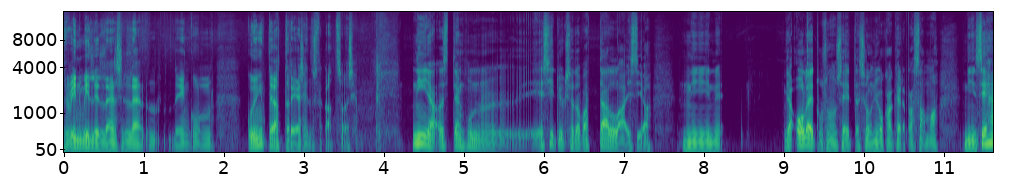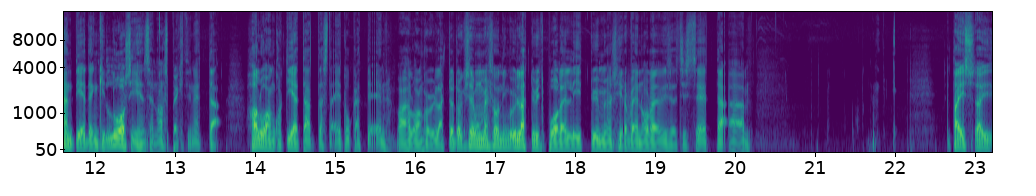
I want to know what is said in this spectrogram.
hyvin millilleen silleen niin kuin, kuin teatteriesitystä katsoisi. Niin ja sitten kun esitykset ovat tällaisia, niin ja oletus on se, että se on joka kerta sama, niin sehän tietenkin luo siihen sen aspektin, että haluanko tietää tästä etukäteen vai haluanko yllättyä. Toki se mun mielestä on niin yllättymispuoleen liittyy myös hirveän oleellisesti se, että ää, tai, tai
